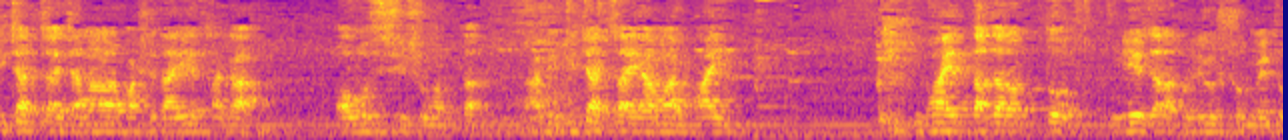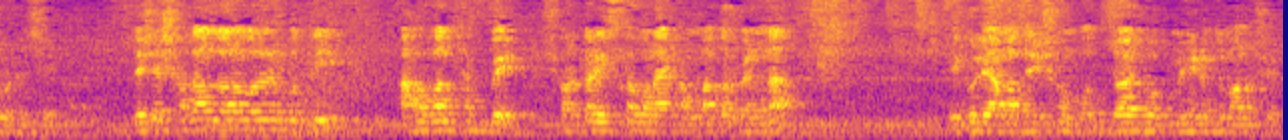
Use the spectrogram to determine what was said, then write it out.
বিচার চাই জানালার পাশে দাঁড়িয়ে থাকা অবশ শিশু হত্যা। আমি বিচার চাই আমার ভাই, ভাইয়ের তাজা রক্ত নিয়ে যারা হোলি উৎসব মেতে উঠেছে। দেশের সাধারণ জনগণের প্রতি আহ্বান থাকবে, সরকারি স্থাপনায় হামলা করবেন না। এগুলি আমাদেরই সম্পদ। জয় হোক মেহনতি মানুষের।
